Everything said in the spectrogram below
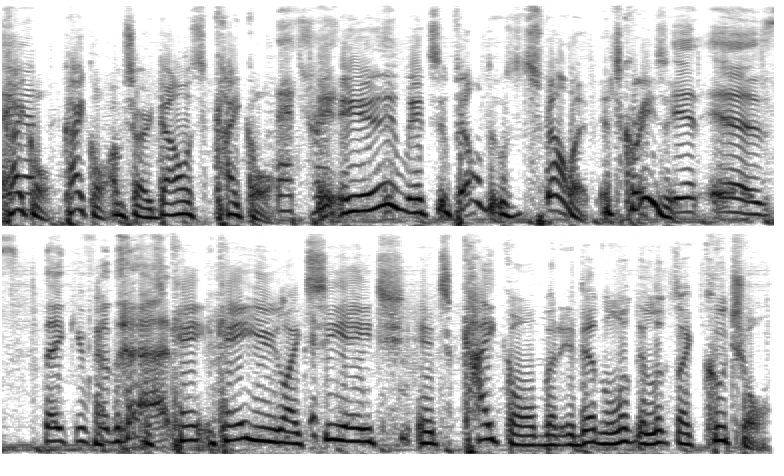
Keuchel, Keuchel. I'm sorry, Dallas Keuchel. That's right. It, it- it's spelled. Spell it. It's crazy. It is. Thank you for that. K K U like C H. It's Keuchel, but it doesn't look. It looks like Keuchel.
